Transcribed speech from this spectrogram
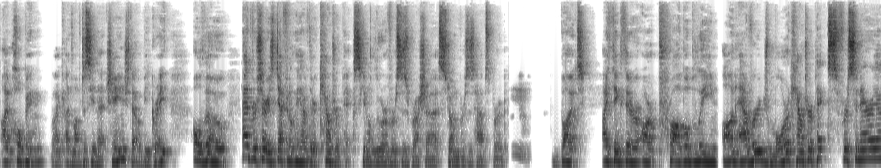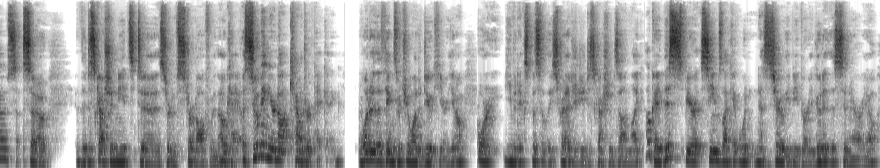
I'm hoping, like, I'd love to see that change. That would be great. Although adversaries definitely have their counter picks, you know, Lure versus Russia, Stone versus Habsburg. Hmm. But I think there are probably, on average, more counter picks for scenarios. So the discussion needs to sort of start off with okay, assuming you're not counter picking, what are the things which you want to do here, you know? Or even explicitly strategy discussions on like, okay, this spirit seems like it wouldn't necessarily be very good at this scenario.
